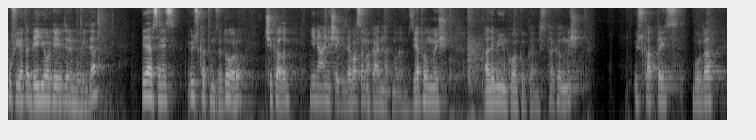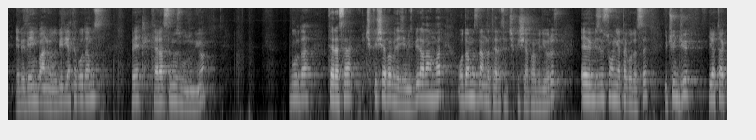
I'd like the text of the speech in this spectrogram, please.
Bu fiyata değiyor diyebilirim bu villa. Dilerseniz üst katımıza doğru çıkalım. Yine aynı şekilde basamak aydınlatmalarımız yapılmış. Alüminyum korkuluklarımız takılmış. Üst kattayız. Burada ebeveyn banyolu bir yatak odamız ve terasımız bulunuyor. Burada terasa çıkış yapabileceğimiz bir alan var. Odamızdan da terasa çıkış yapabiliyoruz. Evimizin son yatak odası. Üçüncü yatak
